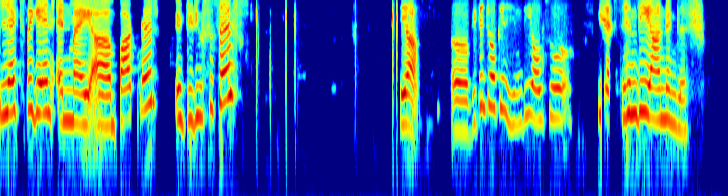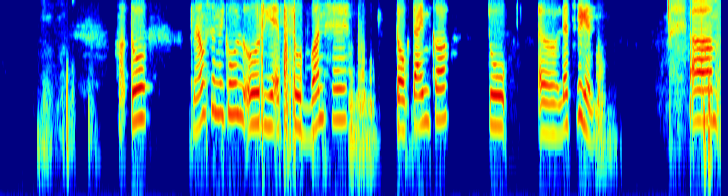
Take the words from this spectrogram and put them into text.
let's begin. And my um, partner, introduce yourself. Yeah, uh, we can talk in Hindi also. Yes, Hindi and English. हाँ तो मैं हूँ सनविकोल और ये एपिसोड वन है talk time ka. So uh, let's begin. Um,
